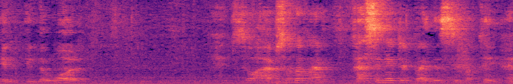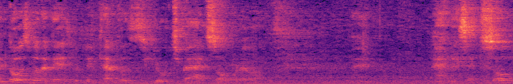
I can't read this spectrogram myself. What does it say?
in, in the world. So I'm sort of I'm fascinated by this thing. And those were the days we didn't have those huge bats or whatever. And, and I said, so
